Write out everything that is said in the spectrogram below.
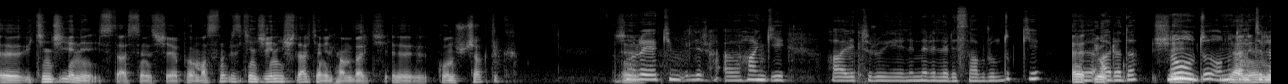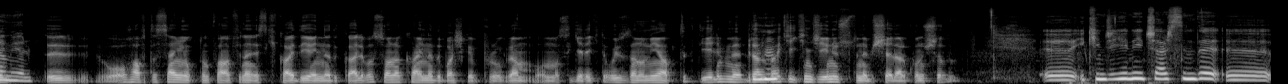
e, ikinci yeni isterseniz şey yapalım. Aslında biz ikinci yeni işlerken İlhan Berk e, konuşacaktık. Sonraya evet. kim bilir hangi hale türüyle nerelere savrulduk ki evet, e, yok, arada. Şey, ne oldu onu yani da hatırlamıyorum. Hani, e, o hafta sen yoktun falan filan eski kaydı yayınladık galiba. Sonra kaynadı başka bir program olması gerekti. O yüzden onu yaptık diyelim ve biraz Hı -hı. belki ikinci yeni üstüne bir şeyler konuşalım. E, ikinci yeni içerisinde e,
